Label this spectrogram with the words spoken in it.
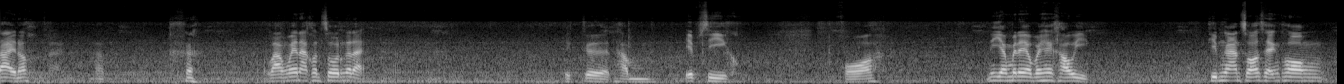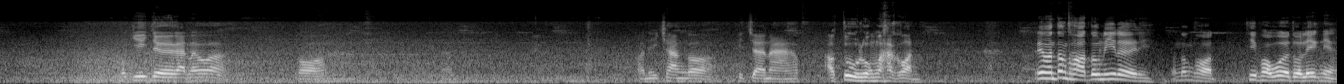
ได้เนาะครับ วางไว้หน้าคอนโซลก็ได้สติ๊กเกอร์ทำ FC ขอ นี่ยังไม่ได้เอาไปให้เขาอีก ทีมงานสอแสงทอง เมื่อกี้เจอกันแล้วว่าก็ตอนนี้ช่างก็พิจารณาครับ เอาตู้ลงมาก่อน นี่มันต้องถอดตรงนี้เลยนี่ มันต้องถอดที่ power ตัวเล็กเนี่ย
